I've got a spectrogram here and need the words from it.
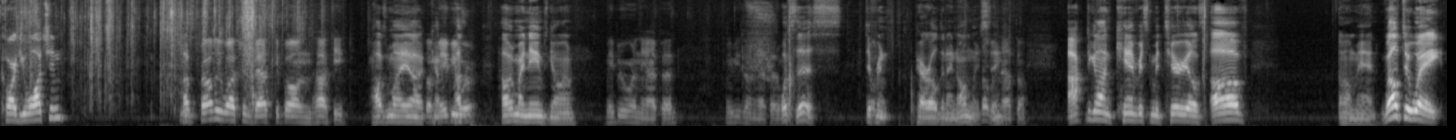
Card, you watching? He's How's- probably watching basketball and hockey. How's my uh But maybe how's- we're how are my names going? maybe we're on the iPad. Maybe he's on the iPad. What's watching. this? Different apparel than I normally Probably see. not though. Octagon canvas materials of oh man welterweight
